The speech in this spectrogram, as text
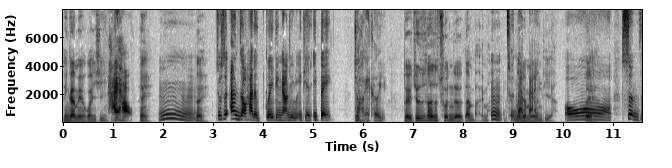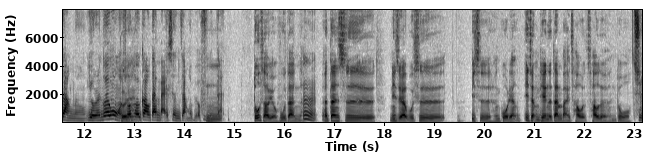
应该没有关系，还好。哎，嗯，对，就是按照它的规定量，例如一天一杯就还可以。对，就是它是纯的蛋白嘛。嗯，纯蛋白那就没问题啊。哦，肾脏呢？有人都会问我说，喝高蛋白肾脏会不会有负担？多少有负担呢？嗯，那但是你只要不是一直很过量，一整天的蛋白超超的很多，是，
